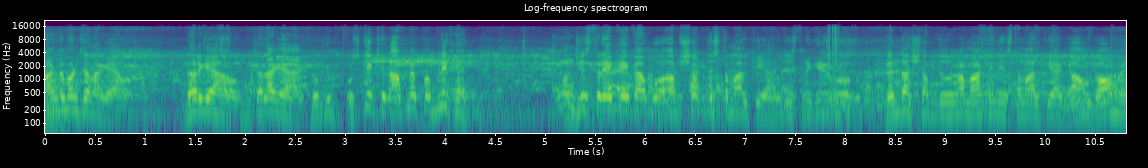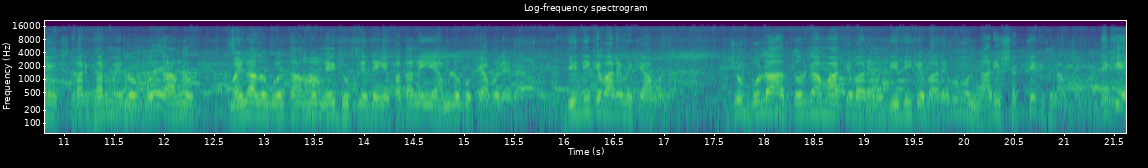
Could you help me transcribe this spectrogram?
अंडमान चला गया हो। डर गया हो चला गया है क्योंकि उसके खिलाफ में पब्लिक है। और जिस तरीके का वो अपशब्द इस्तेमाल किया है, जिस तरीके वो गंदा शब्द दुर्गा माँ के लिए इस्तेमाल किया है, गाँव गाँव में, घर घर में लोग बोलते हैं, हम लोग, महिला लोग बोलते हैं, हम लोग नहीं ढुकने देंगे, पता नहीं है हम लोग को क्या बोलेगा। दीदी के बारे में क्या बोला? जो बोला दुर्गा माँ के बारे में, दीदी के बारे में, वो नारी शक्ति के खिलाफ बोला। देखिए,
